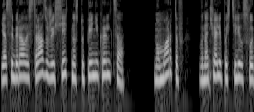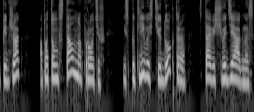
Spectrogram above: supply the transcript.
я собиралась сразу же сесть на ступени крыльца, но Мартов вначале постелил свой пиджак, а потом встал напротив и с пытливостью доктора, ставящего диагноз,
